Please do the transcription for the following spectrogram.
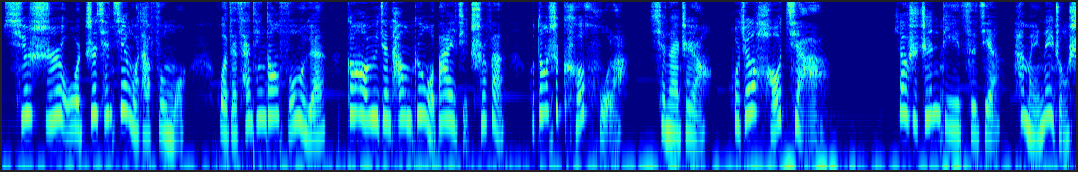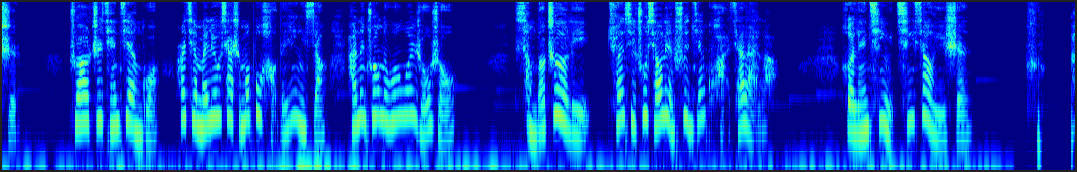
其实我之前见过他父母，我在餐厅当服务员，刚好遇见他们跟我爸一起吃饭，我当时可虎了。现在这样，我觉得好假。要是真第一次见，还没那种事。主要之前见过，而且没留下什么不好的印象，还能装得温温柔柔。想到这里，全喜初小脸瞬间垮下来了。赫连青雨轻笑一声。哼，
